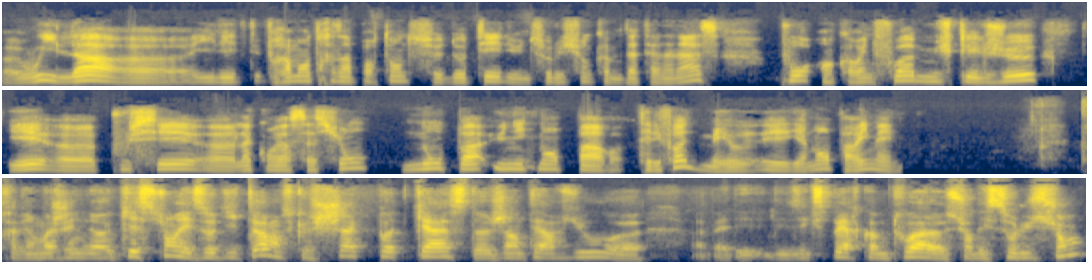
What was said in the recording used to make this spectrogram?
euh, oui, là, il est vraiment très important de se doter d'une solution comme Datananas pour, encore une fois, muscler le jeu et pousser la conversation, non pas uniquement par téléphone, mais également par email. Très bien. Moi, j'ai une question des auditeurs, parce que chaque podcast, j'interview euh, bah, des, experts comme toi euh, sur des solutions.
